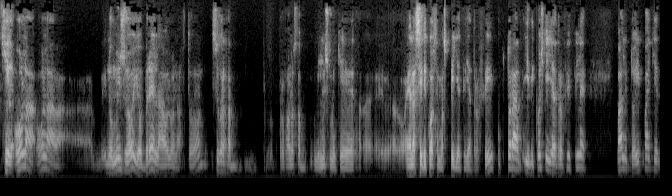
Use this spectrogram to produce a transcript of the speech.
Και όλα, όλα, νομίζω η ομπρέλα όλων αυτών, σίγουρα θα Προφανώς θα μιλήσουμε και ε, ένας ειδικός θα μας πει για τη διατροφή. Που τώρα ειδικός και για διατροφή, φίλε, πάλι το είπα και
